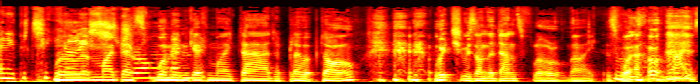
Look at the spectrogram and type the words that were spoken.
any particularly Well, uh, my best woman memory? gave my dad a blow up doll, which was on the dance floor all night as well. right.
